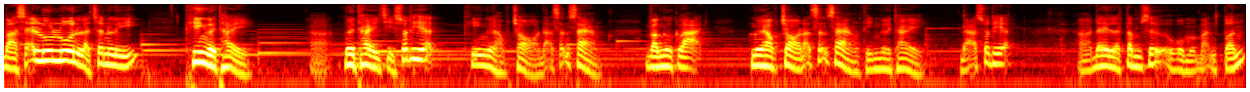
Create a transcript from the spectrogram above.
Và sẽ luôn luôn là chân lý khi người thầy à, người thầy chỉ xuất hiện khi người học trò đã sẵn sàng. Và ngược lại người học trò đã sẵn sàng thì người thầy đã xuất hiện. À, đây là tâm sự của một bạn Tuấn.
